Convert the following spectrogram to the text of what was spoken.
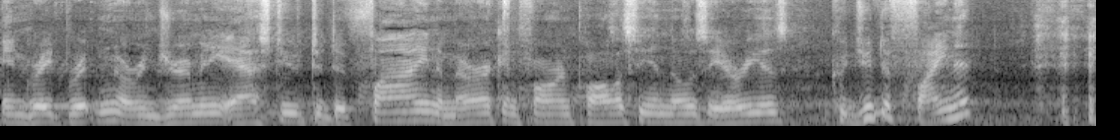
in Great Britain or in Germany asked you to define American foreign policy in those areas, could you define it?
